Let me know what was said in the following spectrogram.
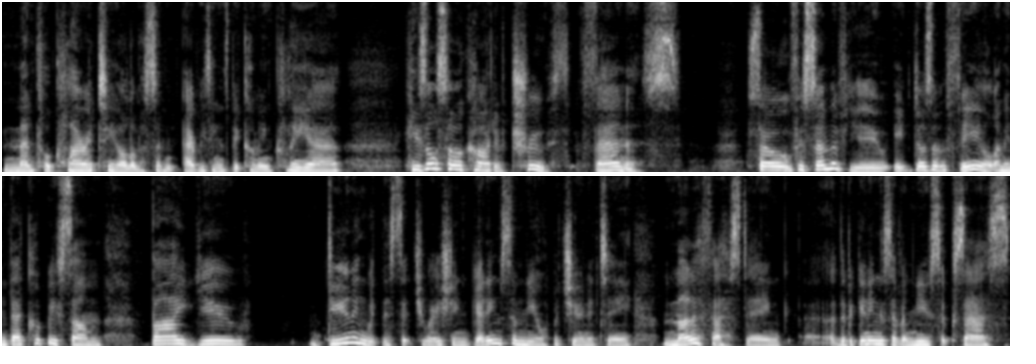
mental clarity. All of a sudden, everything's becoming clear. He's also a card of truth, fairness. So, for some of you, it doesn't feel, I mean, there could be some by you dealing with this situation, getting some new opportunity, manifesting uh, the beginnings of a new success,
